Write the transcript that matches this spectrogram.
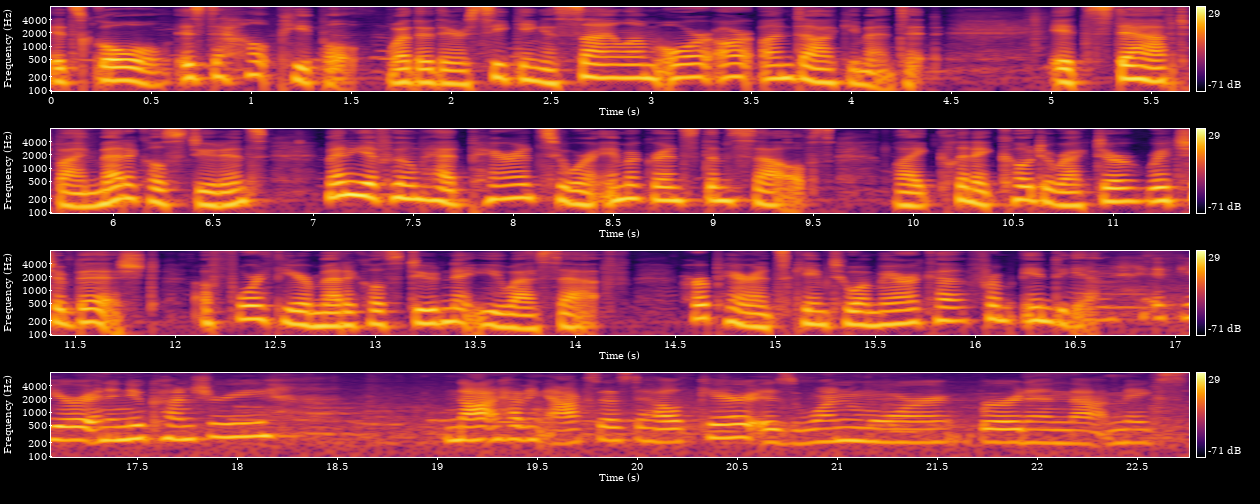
Its goal is to help people, whether they're seeking asylum or are undocumented. It's staffed by medical students, many of whom had parents who were immigrants themselves, like clinic co director Richa Bisht, a fourth year medical student at USF. Her parents came to America from India. If you're in a new country, not having access to health care is one more burden that makes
